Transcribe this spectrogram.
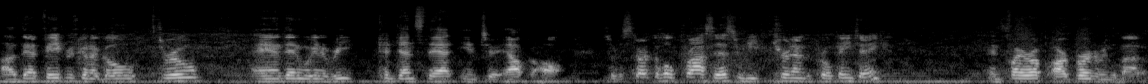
Uh, that vapor is going to go through and then we're going to recondense that into alcohol. So to start the whole process, we need to turn on the propane tank and fire up our burner in the bottom.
